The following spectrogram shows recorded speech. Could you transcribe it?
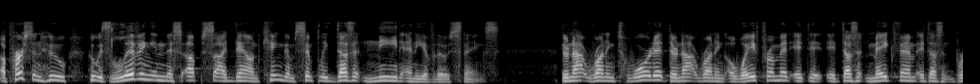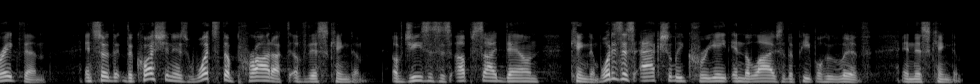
a person who, who is living in this upside down kingdom simply doesn't need any of those things. They're not running toward it, they're not running away from it. It, it, it doesn't make them, it doesn't break them. And so the, the question is what's the product of this kingdom, of Jesus' upside down kingdom? What does this actually create in the lives of the people who live in this kingdom?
